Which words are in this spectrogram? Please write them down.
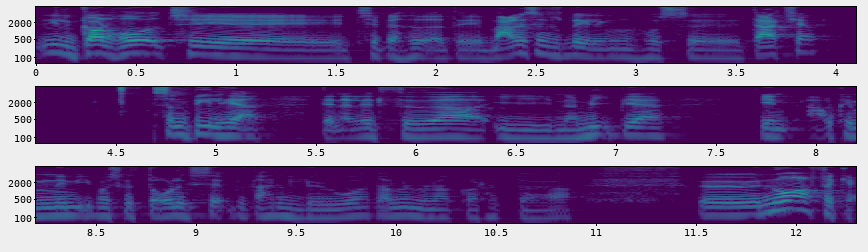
lille godt råd til, øh, til hvad hedder det, marketingafdelingen hos øh, Dacia. Sådan en bil her, den er lidt federe i Namibia. end, ah, okay, men Namibia er måske et dårligt eksempel, der har de løver, der vil man nok godt have døre. Øh, Nordafrika,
